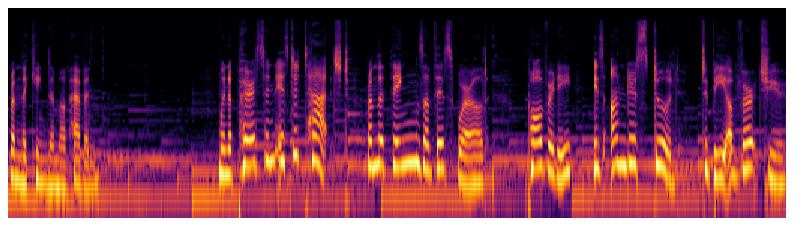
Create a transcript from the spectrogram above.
from the kingdom of heaven. When a person is detached from the things of this world, poverty is understood to be a virtue.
